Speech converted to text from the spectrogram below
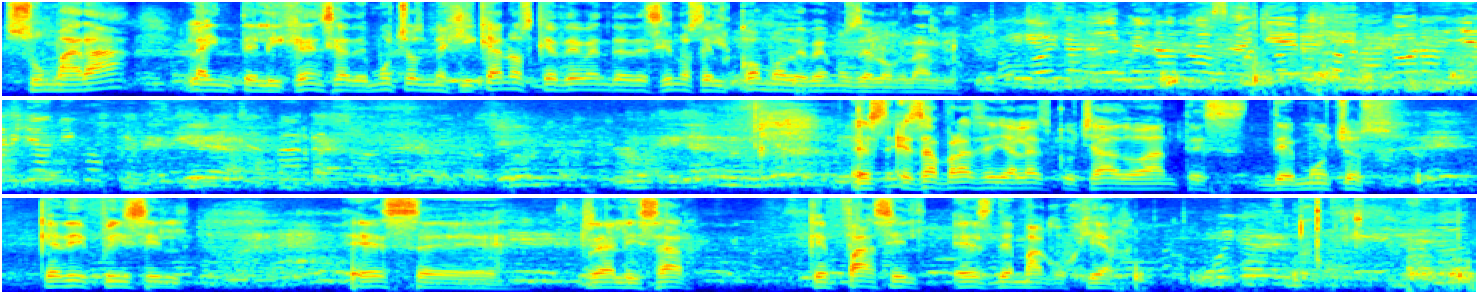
Sumará la inteligencia de muchos mexicanos que deben de decirnos el cómo debemos de lograrlo. Es, esa frase ya la he escuchado antes de muchos. Qué difícil es eh, realizar, qué fácil es demagogiar. Oiga, el senador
